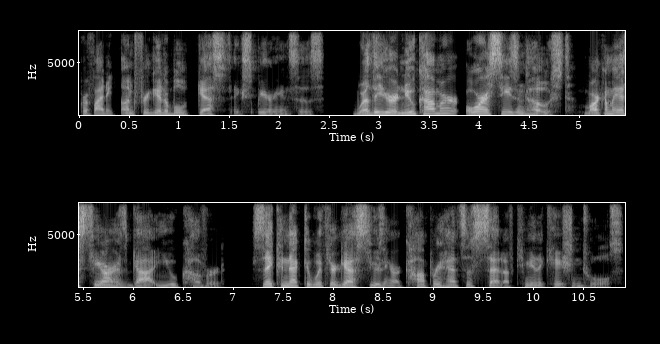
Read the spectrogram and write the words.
providing unforgettable guest experiences. Whether you're a newcomer or a seasoned host, Market My STR has got you covered. Stay connected with your guests using our comprehensive set of communication tools.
